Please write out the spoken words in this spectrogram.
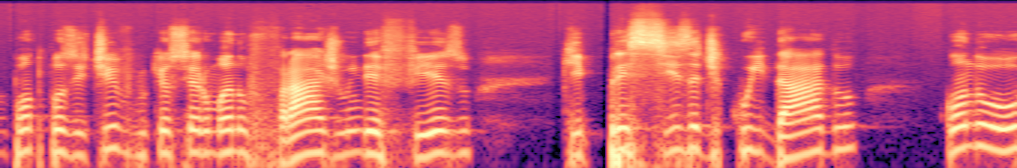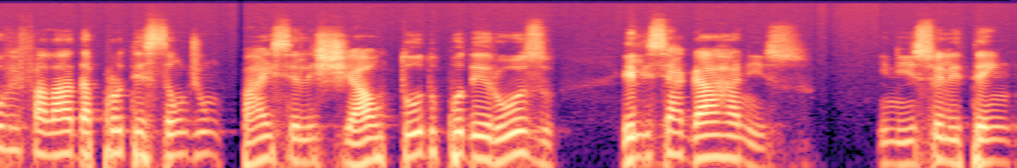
um ponto positivo, porque o ser humano frágil, indefeso, que precisa de cuidado quando ouve falar da proteção de um Pai celestial todo-poderoso, ele se agarra nisso. E nisso ele tem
